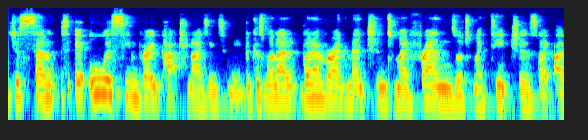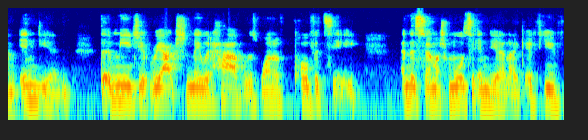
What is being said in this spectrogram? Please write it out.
just seemed, it always seemed very patronizing to me because when I whenever I'd mentioned to my friends or to my teachers like I'm Indian, the immediate reaction they would have was one of poverty. And there's so much more to India. Like if you've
